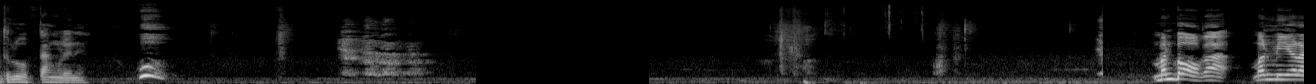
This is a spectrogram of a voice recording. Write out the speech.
พุทธรูปตั้งเลยเนี่ยมันบอกอะ มันมีอะไร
